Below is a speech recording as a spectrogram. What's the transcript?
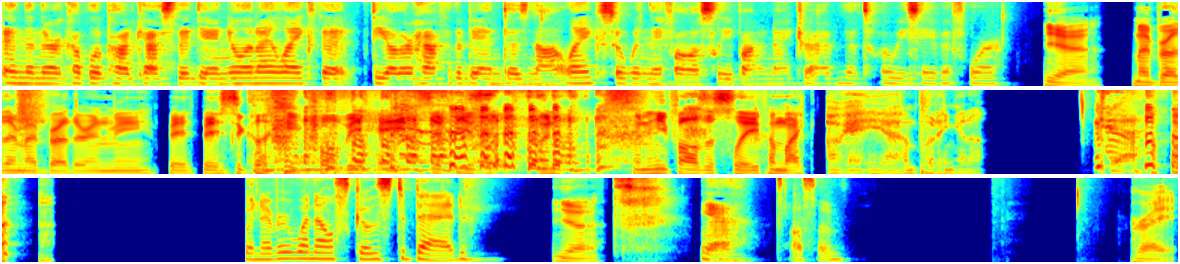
and then there are a couple of podcasts that Daniel and I like that the other half of the band does not like. So when they fall asleep on a night drive, that's what we save it for. Yeah, my brother, my brother, and me. Basically, Colby hates if he's when when he falls asleep. I'm like, okay, yeah, I'm putting it on. yeah, when everyone else goes to bed. Yeah. yeah. It's awesome. Right.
